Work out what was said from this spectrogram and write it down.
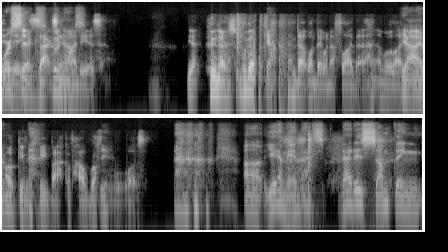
or six, exact who same knows? ideas. Yeah, who knows? We're gonna yeah. find out one day when I fly there, and we're like, yeah, I'll, I'll give you the feedback of how rough yeah. it was. uh, yeah, man, that's that is something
